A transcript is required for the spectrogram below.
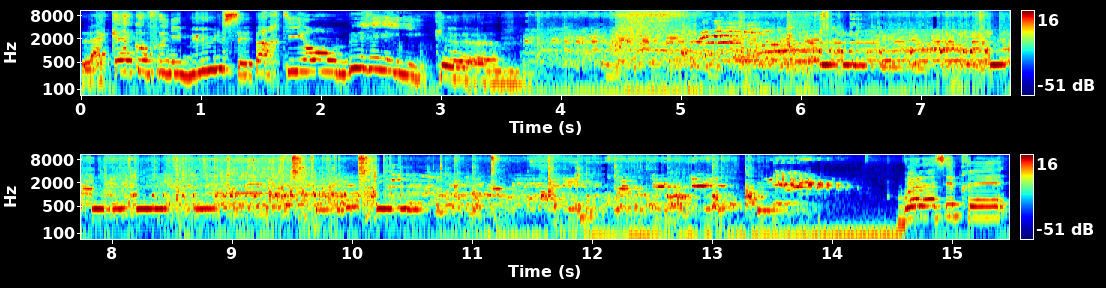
La cacophonie bulle, c'est parti en musique. Voilà, c'est prêt.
